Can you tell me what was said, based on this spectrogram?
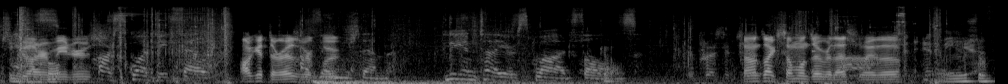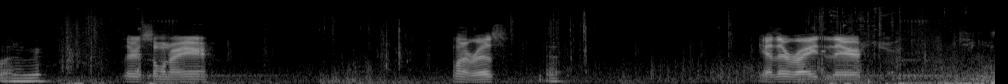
chance. 200 meters. Our squad mate fell. I'll get the res real quick. The entire squad falls. Sounds like someone's over this way though. Yeah, they're still fighting over. There's someone right here. Want to res? Yeah. Yeah, they're right there. Cheeky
